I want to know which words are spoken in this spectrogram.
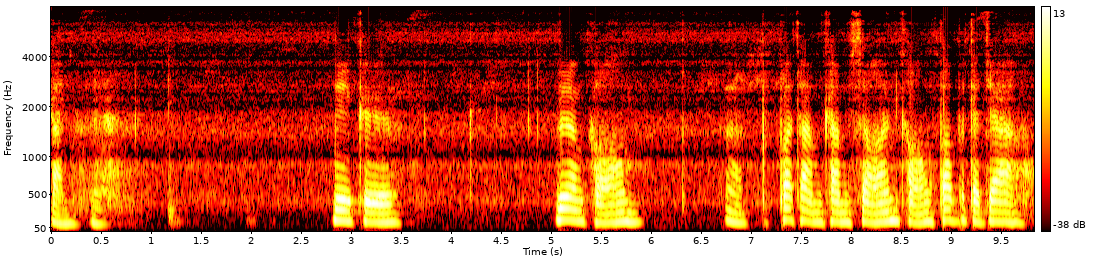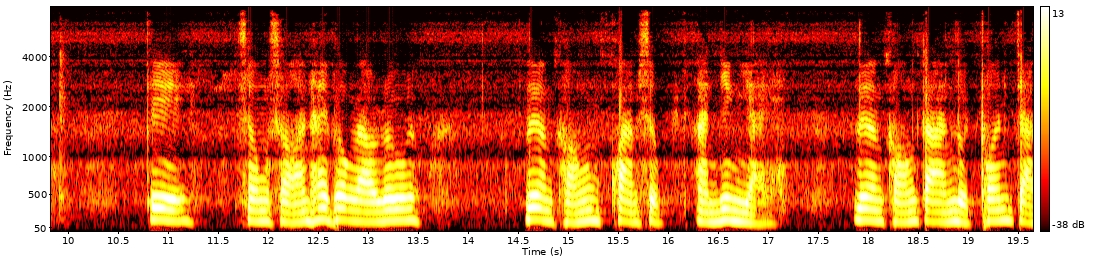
กัน นี่คือเรื่องของพระธรรมคำสอนของพระพุทธเจ้า ที่ทรงสอนให้พวกเรารู้เรื่องของความสุขอันยิ่งใหญ่ เรื่องของการหลุดพ้นจาก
